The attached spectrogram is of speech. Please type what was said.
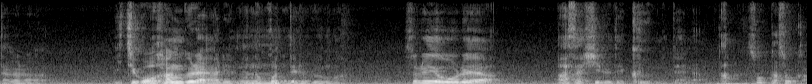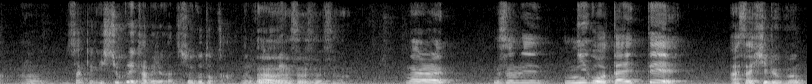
だから1合半ぐらいあるよね、うん。残ってる分は。それを俺朝昼で食うみたいな。あそっかそっか。あの、さっきの一食で食べるかってそういうことか。なるほどね、うんそうそうそう。だからそれ2合炊いて朝昼分、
